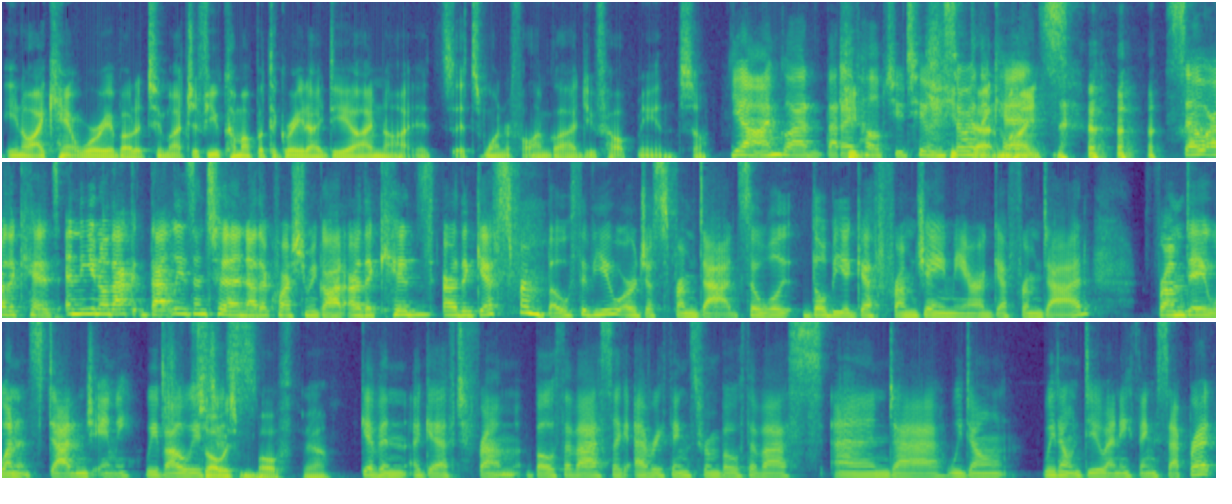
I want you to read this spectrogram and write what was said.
you know, I can't worry about it too much. If you come up with a great idea, I'm not. It's it's wonderful. I'm glad you've helped me, and so yeah, I'm glad that keep, I've helped you too. And so are the kids. so are the kids, and you know that that leads into another question we got: Are the kids are the gifts from both of you or just from dad? So will there'll be a gift from Jamie or a gift from dad? From day one, it's dad and Jamie. We've always it's always been both. Yeah, given a gift from both of us. Like everything's from both of us, and uh, we don't we don't do anything separate.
